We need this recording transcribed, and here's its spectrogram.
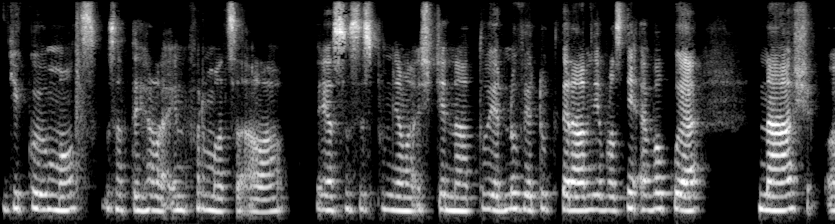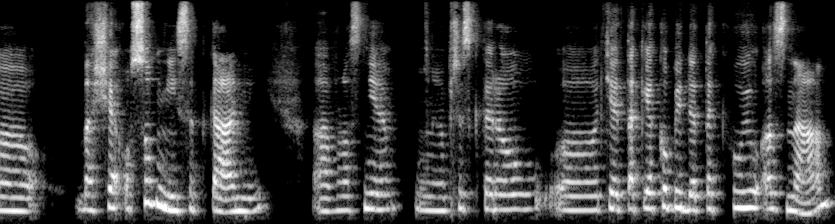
děkuji moc za tyhle informace, ale já jsem si vzpomněla ještě na tu jednu větu, která mě vlastně evokuje náš, uh, naše osobní setkání a vlastně mm, přes kterou uh, tě tak jakoby detekuju a znám. Uh,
